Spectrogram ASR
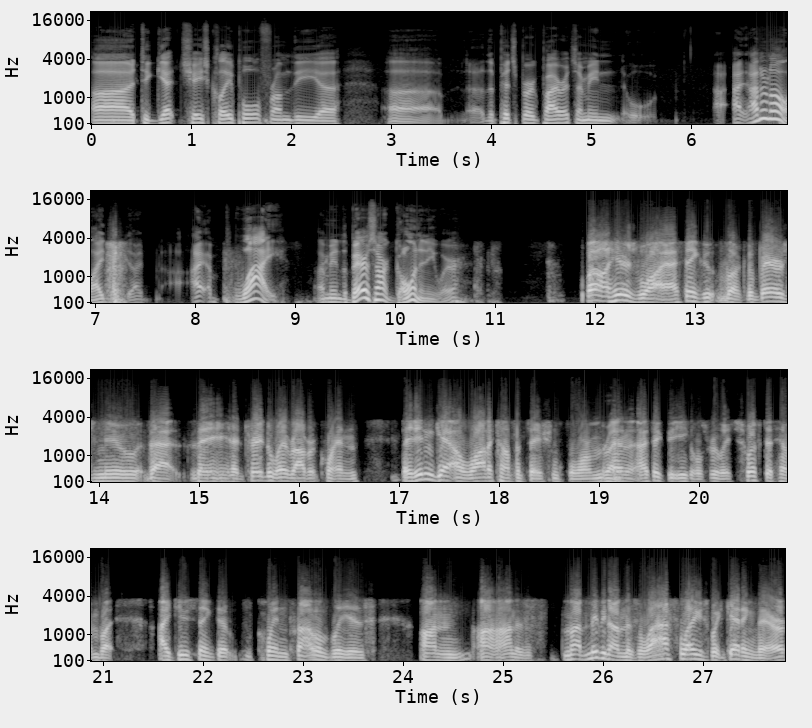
uh, to get Chase Claypool from the uh, uh the Pittsburgh Pirates. I mean. I, I don't know. I, I, I why? I mean, the Bears aren't going anywhere. Well, here's why. I think look, the Bears knew that they had traded away Robert Quinn. They didn't get a lot of compensation for him, right. and I think the Eagles really swifted him. But I do think that Quinn probably is on on his not maybe not in his last legs, but getting there.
